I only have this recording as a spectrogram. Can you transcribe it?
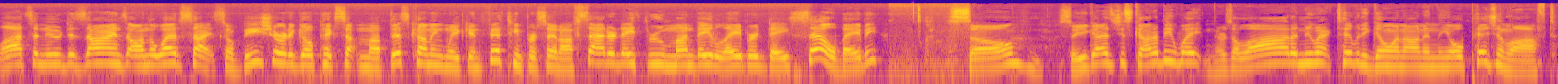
lots of new designs on the website, so be sure to go pick something up this coming weekend, 15% off Saturday through Monday Labor Day sale, baby. So, so you guys just gotta be waiting. There's a lot of new activity going on in the old pigeon loft.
